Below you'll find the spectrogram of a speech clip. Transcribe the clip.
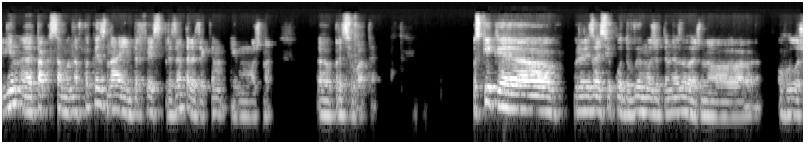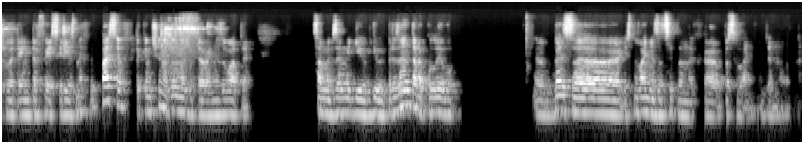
він е, так само навпаки знає інтерфейс презентера, з яким йому можна е, працювати. Оскільки е, в реалізації коду ви можете незалежно оголошувати інтерфейси різних класів, таким чином ви можете організувати саме взаємодію Vue і презентера, коли е, без е, існування зациклених е, посилань один на одне.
